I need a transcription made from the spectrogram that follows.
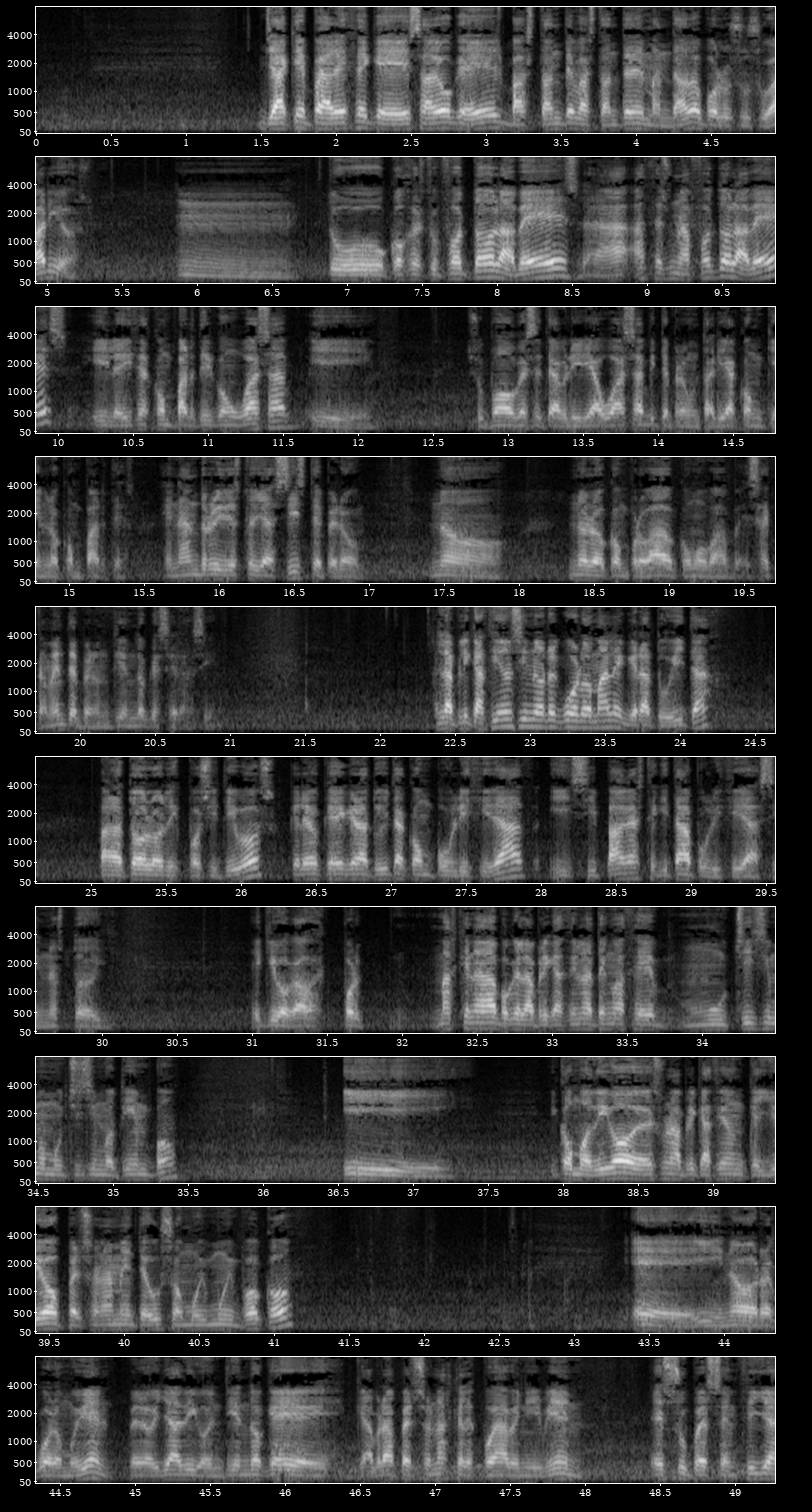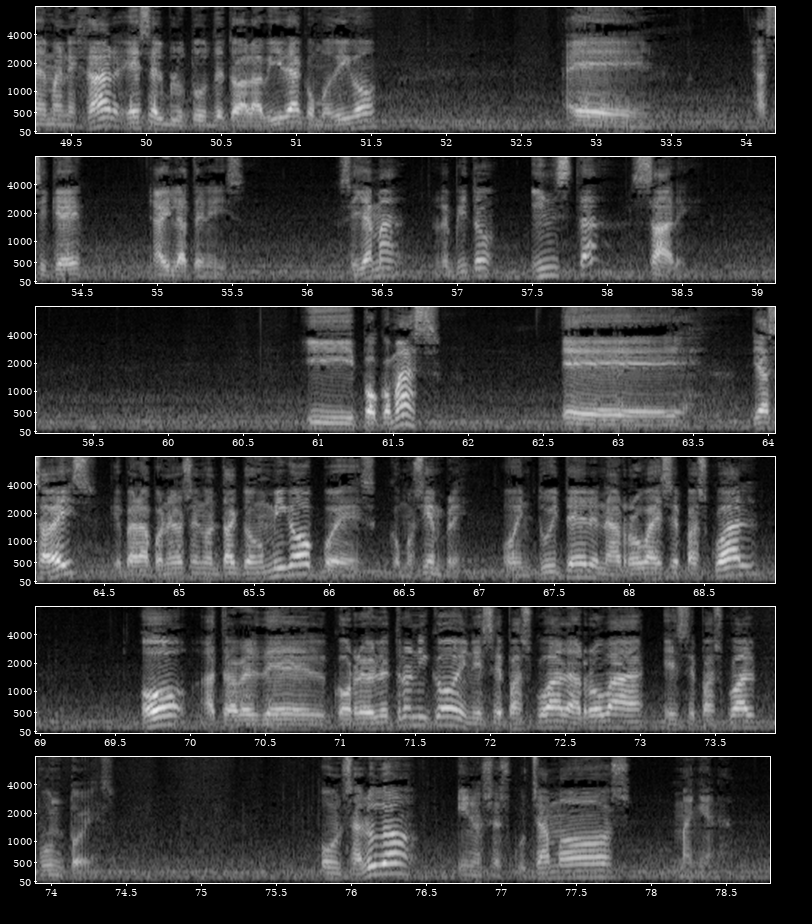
ya que parece que es algo que es bastante, bastante demandado por los usuarios. Mm, Tú coges tu foto, la ves, haces una foto, la ves y le dices compartir con WhatsApp y supongo que se te abriría WhatsApp y te preguntaría con quién lo compartes. En Android esto ya existe, pero no, no lo he comprobado cómo va exactamente, pero entiendo que será así. La aplicación, si no recuerdo mal, es gratuita para todos los dispositivos. Creo que es gratuita con publicidad y si pagas te quita la publicidad, si no estoy equivocado. más que nada porque la aplicación la tengo hace muchísimo, muchísimo tiempo y, como digo, es una aplicación que yo personalmente uso muy, muy poco. Eh, y no lo recuerdo muy bien, pero ya digo, entiendo que, habrá personas que les pueda venir bien. Es súper sencilla de manejar, es el Bluetooth de toda la vida, como digo. Eh, así que ahí la tenéis. Se llama, repito, Insta Sare. Y poco más. Eh, ya sabéis que para poneros en contacto conmigo, pues como siempre, o en Twitter en arroba spascual o a través del correo electrónico en spascual arroba spascual.es. Un saludo y nos escuchamos mañana.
